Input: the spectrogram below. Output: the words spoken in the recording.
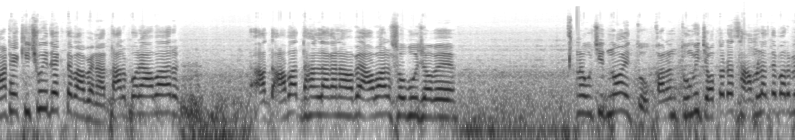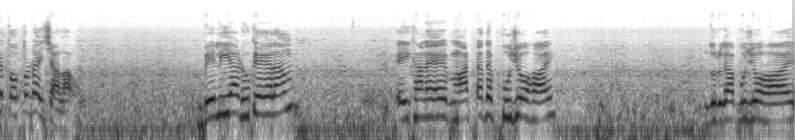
মাঠে কিছুই দেখতে পাবে না। তারপরে আবার আবার ধান লাগানো হবে, আবার সবুজ হবে। উচিত নয় তো, কারণ তুমি যতটা সামলাতে পারবে ততটাই চালাও। বেলিয়া ঢুকে গেলাম, এইখানে মাঠটাতে পুজো হয়, দুর্গা পুজো হয়,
